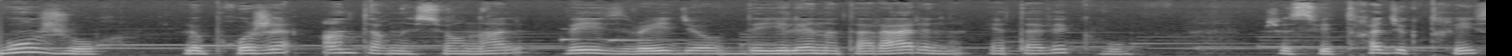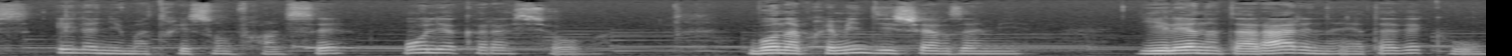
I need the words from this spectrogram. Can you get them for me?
Bonjour, le projet international Vase Radio de Yelena Tararina est avec vous. Je suis traductrice et l'animatrice en français Olia Karasiova. Bon après-midi, chers amis. Yelena Tararina est avec vous.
